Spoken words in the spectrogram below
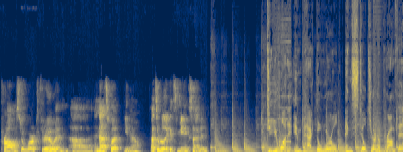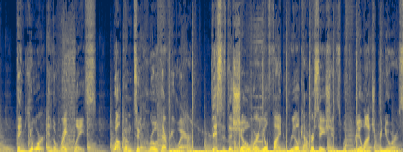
problems to work through and uh, and that's what you know that's what really gets me excited. Do you want to impact the world and still turn a profit? Then you're in the right place. Welcome to growth everywhere. This is the show where you'll find real conversations with real entrepreneurs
